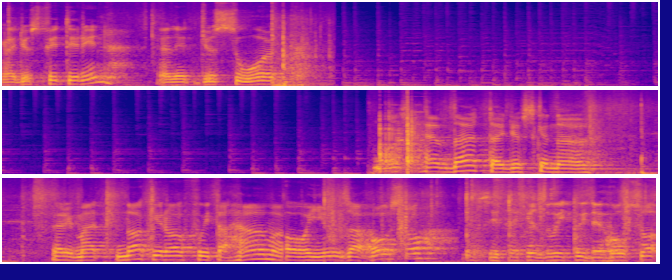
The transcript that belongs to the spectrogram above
I just fit it in, and it just work. Once I have that, I just gonna very much knock it off with a hammer or use a hole saw. Let's see if I can do it with the hole saw.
